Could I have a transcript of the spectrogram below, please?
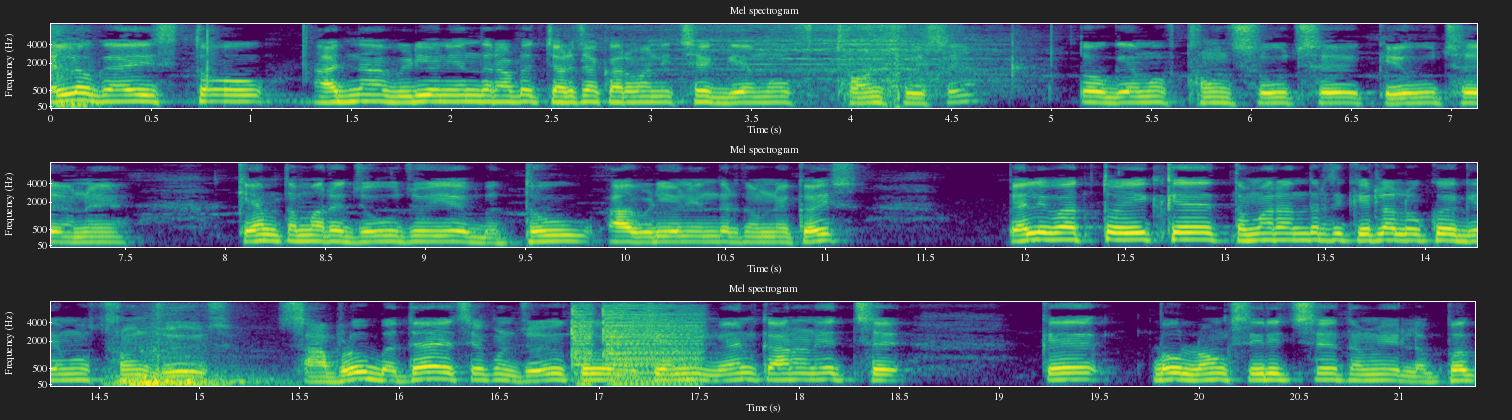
હેલો ગાઈસ તો આજના વિડીયોની અંદર આપણે ચર્ચા કરવાની છે ગેમ ઓફ થ્રોન્સ વિશે. તો ગેમ ઓફ થ્રોન્સ શું છે, કેવું છે અને કેમ તમારે જોવું જોઈએ બધું આ વિડીયોની અંદર તમને કહીશ. પહેલી વાત તો એ કે તમારા અંદરથી કેટલા લોકોએ ગેમ ઓફ થ્રોન્સ જોયું છે? સાંભળવું બધાએ છે, પણ જોયું કોઈ નથી. એનું મેન કારણ એ જ છે કે બહુ લોંગ સિરીઝ છે. તમે લગભગ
